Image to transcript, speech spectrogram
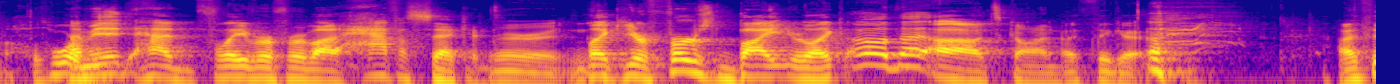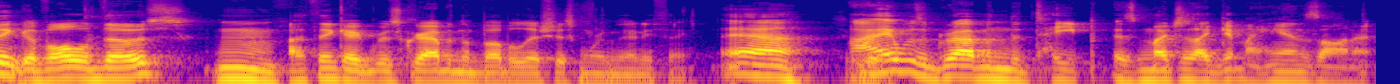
Horrible. I mean, it had flavor for about half a second. All right. Like your first bite, you're like, oh, that, oh, it's gone. I think I. I think of all of those, Mm. I think I was grabbing the Bubblicious more than anything. yeah, I was grabbing the tape as much as I get my hands on it.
